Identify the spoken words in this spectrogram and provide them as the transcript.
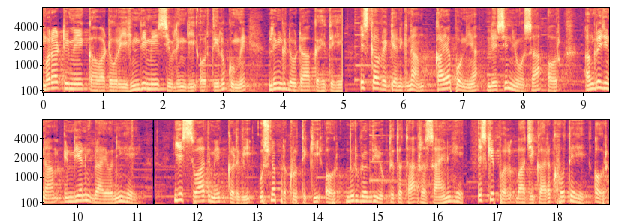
मराठी में कावाडोरी, हिंदी में शिवलिंगी और तेलुगु में लिंगडोडा कहते हैं। इसका वैज्ञानिक नाम कायापोनिया लेसिन्योसा और अंग्रेज़ी नाम इंडियन ब्रायोनी है। ये स्वाद में कड़वी, उष्ण प्रकृति की और दुर्गंध युक्त तथा रसायन है। इसके फल बाजीकारक होते हैं और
